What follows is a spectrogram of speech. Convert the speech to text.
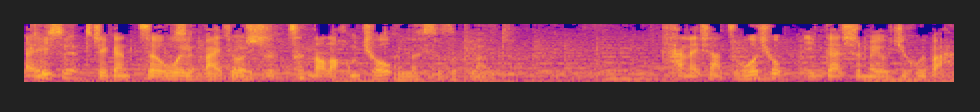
哎，这杆走位白球是蹭到了红球，看了一下左球，应该是没有机会吧？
